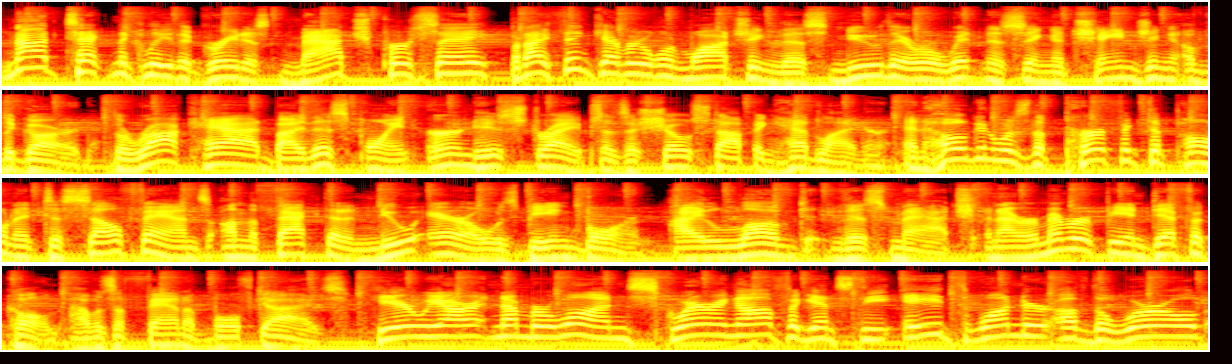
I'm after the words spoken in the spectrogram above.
Not technically the greatest match per se, but I think everyone watching this knew they were witnessing a changing of the guard. The Rock had, by this point, earned his stripes as a show stopping headliner, and Hogan was the perfect opponent to sell fans on the fact that a new era was being born. I loved this match, and I remember it being difficult. I was a fan of both guys. Here we are at number one, squaring off against the eighth wonder of the world,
